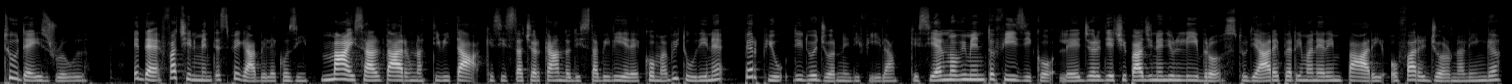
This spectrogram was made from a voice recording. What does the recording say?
Two Days Rule ed è facilmente spiegabile così. Mai saltare un'attività che si sta cercando di stabilire come abitudine per più di due giorni di fila. Che sia il movimento fisico, leggere 10 pagine di un libro, studiare per rimanere in pari o fare journaling,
